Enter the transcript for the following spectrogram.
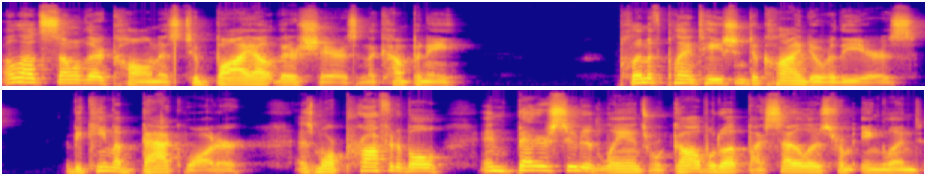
allowed some of their colonists to buy out their shares in the company. Plymouth Plantation declined over the years. It became a backwater as more profitable and better suited lands were gobbled up by settlers from England,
